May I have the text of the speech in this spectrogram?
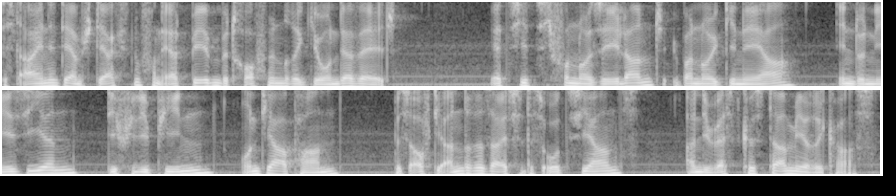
ist eine der am stärksten von Erdbeben betroffenen Regionen der Welt. Er zieht sich von Neuseeland über Neuguinea, Indonesien, die Philippinen und Japan bis auf die andere Seite des Ozeans an die Westküste Amerikas.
